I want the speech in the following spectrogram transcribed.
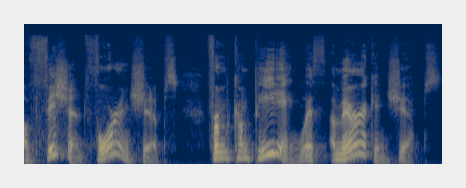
efficient foreign ships from competing with American ships.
